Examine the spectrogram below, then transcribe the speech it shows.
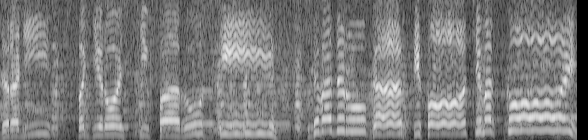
Дрались по-геройски, по-русски Два друга в пехоте морской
